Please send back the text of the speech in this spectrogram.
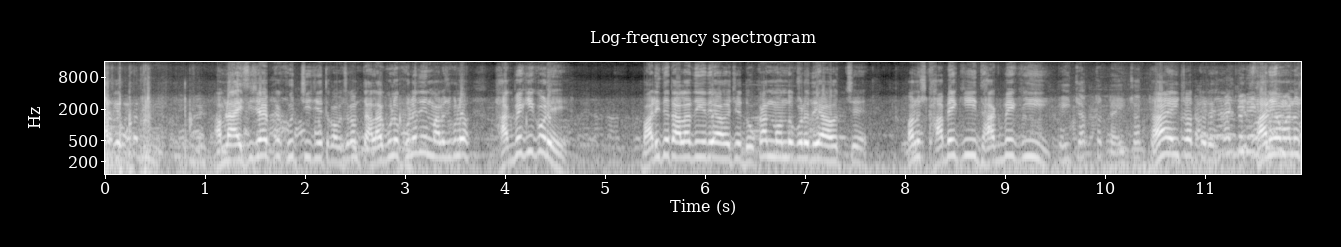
আজকে আমরা আইসি সাহেবকে খুঁজছি যে কমসে কম তালাগুলো খুলে দিন মানুষগুলো থাকবে কি করে? বাড়িতে তালা দিয়ে দেওয়া হয়েছে দোকান বন্ধ করে দেওয়া হচ্ছে। মানুষ খাবে কি থাকবে কি? এই চত্বরটা এই চত্বর হ্যাঁ এই চত্বরে। স্থানীয় মানুষ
